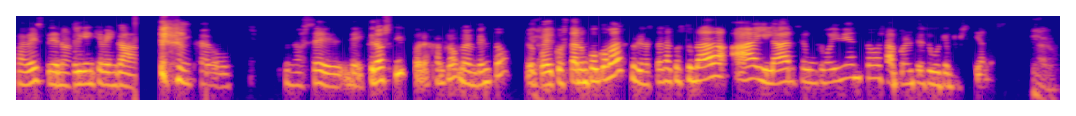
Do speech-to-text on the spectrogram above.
¿sabes? De no alguien que venga no sé, de CrossFit, por ejemplo, me invento, te puede costar un poco más porque no estás acostumbrada a hilar según qué movimientos, a ponerte según qué posiciones. Claro.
